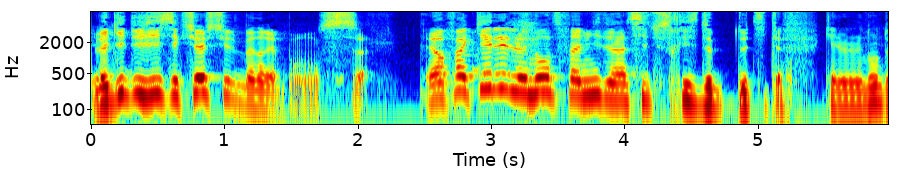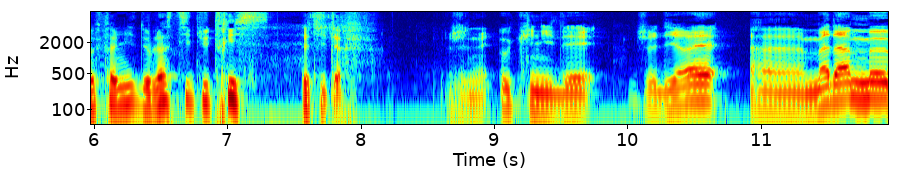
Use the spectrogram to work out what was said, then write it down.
Le guide du zizi sexuel, c'est une bonne réponse. Et enfin, quel est le nom de famille de l'institutrice de, de Titeuf? Quel est le nom de famille de l'institutrice de Titeuf? Je n'ai aucune idée. Je dirais euh, Madame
